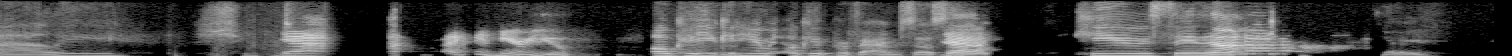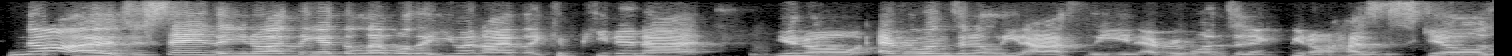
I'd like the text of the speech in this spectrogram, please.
Ali? Yeah, I can hear you. Okay, you can mm-hmm. hear me? Okay, perfect. I'm so sorry. Yeah. Can you say that? No, no, no. Sorry. No, I was just saying that, you know, I think at the level that you and I have like competed at, you know, everyone's an elite athlete. Everyone's in, a, you know, has the skills.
